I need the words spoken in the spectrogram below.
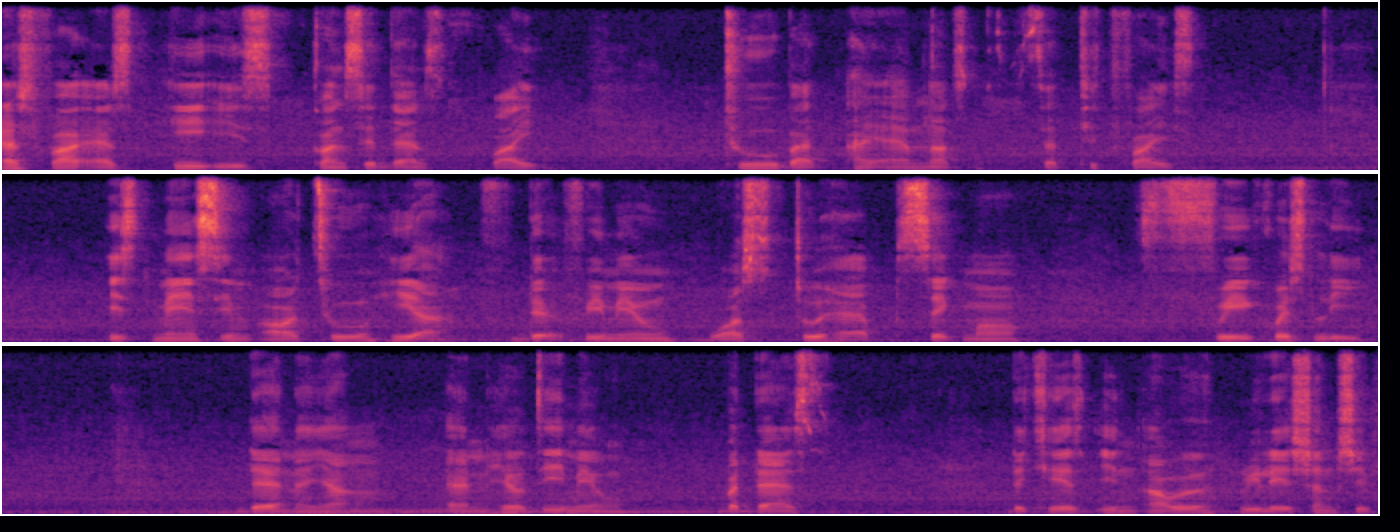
As far as he is concerned, fine too, but I am not satisfied. It may seem odd to hear the female was to have sex more frequently than a young and healthy male, but that's the case in our relationship.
